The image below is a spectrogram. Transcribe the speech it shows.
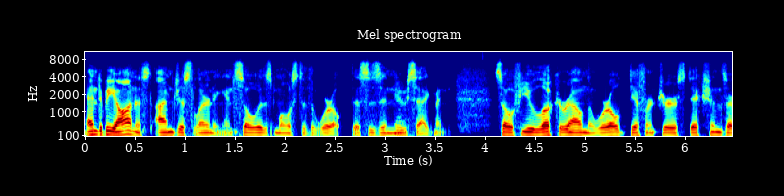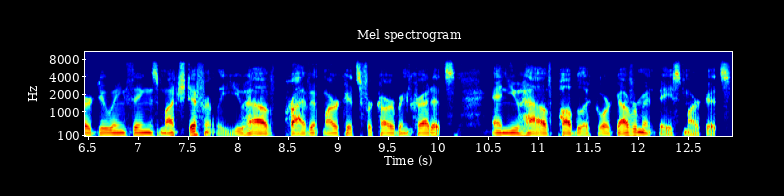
And to be honest, I'm just learning, and so is most of the world. This is a new segment. So if you look around the world, different jurisdictions are doing things much differently. You have private markets for carbon credits, and you have public or government based markets.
